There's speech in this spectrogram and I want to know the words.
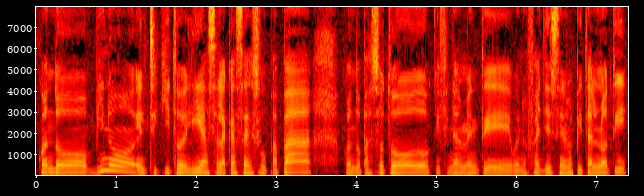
cuando vino el chiquito Elías a la casa de su papá, cuando pasó todo, que finalmente bueno, fallece en el hospital Noti,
